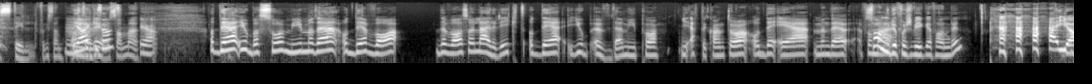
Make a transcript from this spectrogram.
still i for eksempel. Ja, Altså, ikke det er jo samme. Ja. Og det jobba så mye med det, og det var, det var så lærerikt. Og det jobb, øvde jeg mye på i etterkant òg, og det er Men det for Sang meg du for svigerfaren din? Ja,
